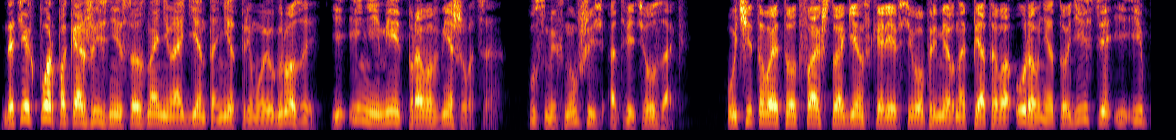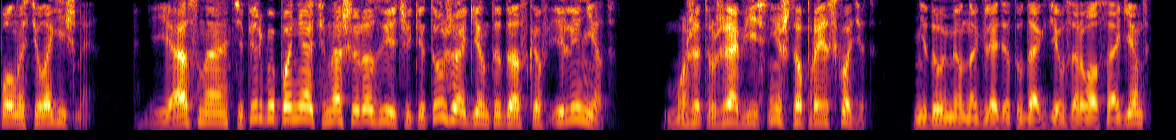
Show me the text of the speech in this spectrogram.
До тех пор, пока жизни и сознанию агента нет прямой угрозы, ИИ не имеет права вмешиваться», — усмехнувшись, ответил Зак. «Учитывая тот факт, что агент, скорее всего, примерно пятого уровня, то действия ИИ полностью логичны». «Ясно. Теперь бы понять, наши разведчики тоже агенты Дасков или нет?» «Может, уже объясни, что происходит?» Недоуменно глядя туда, где взорвался агент,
